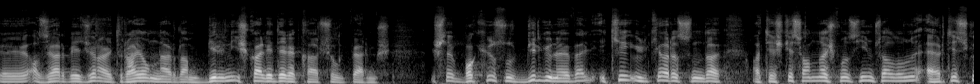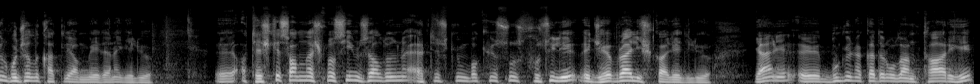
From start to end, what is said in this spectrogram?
e, Azerbaycan'a ait rayonlardan birini işgal ederek karşılık vermiş. İşte bakıyorsunuz bir gün evvel iki ülke arasında ateşkes anlaşması imzalanıyor. Ertesi gün Hocalı katliam meydana geliyor. E, ateşkes anlaşması imzalanıyor. Ertesi gün bakıyorsunuz Fuzuli ve Cebrail işgal ediliyor. Yani e, bugüne kadar olan tarihi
